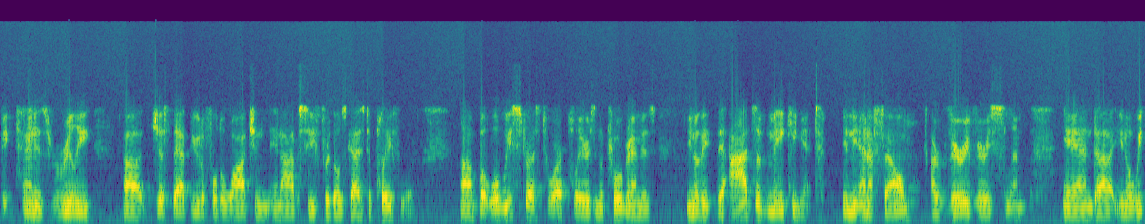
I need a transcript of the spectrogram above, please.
Big Ten is really uh, just that beautiful to watch and, and obviously for those guys to play for. Uh, but what we stress to our players in the program is, you know, the, the odds of making it in the NFL are very, very slim. And, uh, you know, we,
